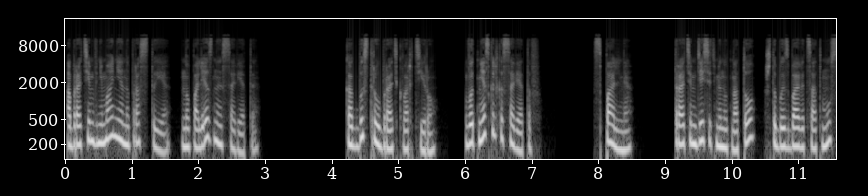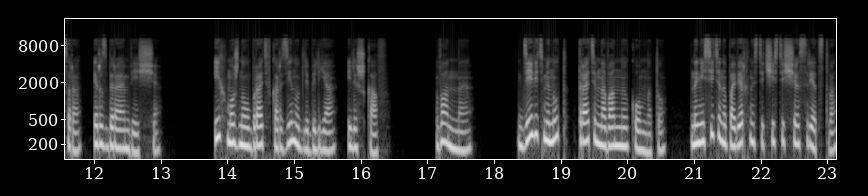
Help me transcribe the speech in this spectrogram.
Обратим внимание на простые, но полезные советы. Как быстро убрать квартиру? Вот несколько советов. Спальня. Тратим 10 минут на то, чтобы избавиться от мусора и разбираем вещи. Их можно убрать в корзину для белья или шкаф. Ванная. 9 минут тратим на ванную комнату. Нанесите на поверхности чистящее средство,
